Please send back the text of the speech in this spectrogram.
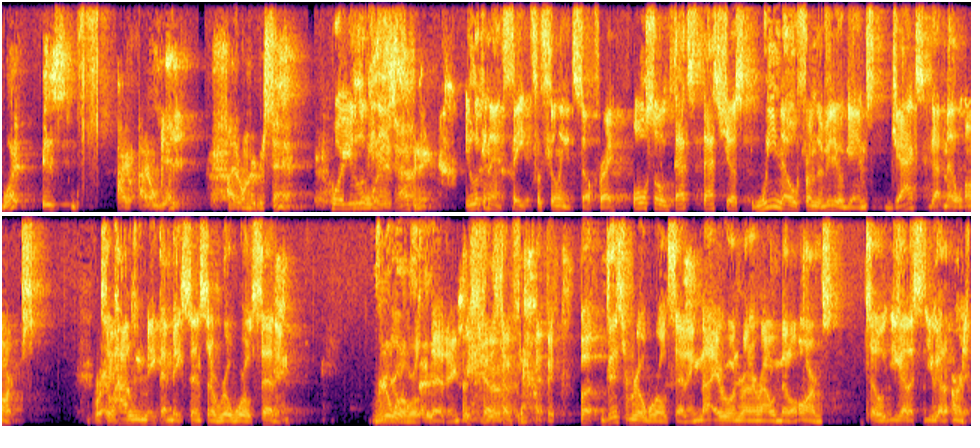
what is, I, I don't get it. I don't understand. Well, you're looking What at is happening? you're looking at fate fulfilling itself, right? Also, that's that's just we know from the video games, Jax's got metal arms. Right. So how do we make that make sense in a real world setting? Real world setting. setting. but this real world setting, not everyone running around with metal arms. So you gotta you gotta earn it,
